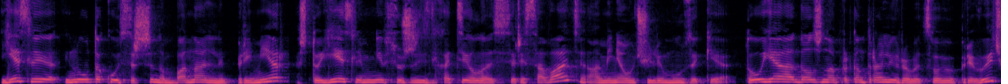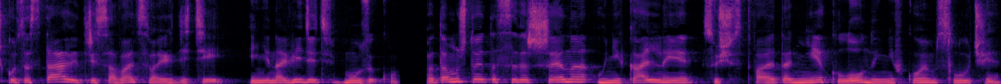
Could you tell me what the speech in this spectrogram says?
Если, ну, такой совершенно банальный пример, что если мне всю жизнь хотелось рисовать, а меня учили музыке, то я должна проконтролировать свою привычку, заставить рисовать своих детей и ненавидеть музыку. Потому что это совершенно уникальные существа, это не клоны ни в коем случае.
